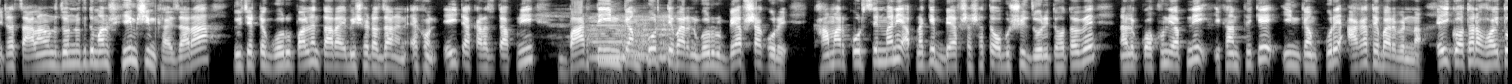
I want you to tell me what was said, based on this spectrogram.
এটা চালানোর জন্য কিন্তু মানুষ হিমশিম খায়। যারা দুই চারটা গরু পালেন, তারা এই বিষয়টা জানেন। এখন এই টাকাটা যদি আপনি বাড়তি ইনকাম করতে পারেন গরুর ব্যবসা করে খামার করছেন মানে আপনাকে ব্যবসার সাথে অবশ্যই জড়িত হতে হবে, নাহলে কখনই আপনি এখান থেকে ইনকাম করে আগাতে পারবেন না। এই কথাটা হয়তো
